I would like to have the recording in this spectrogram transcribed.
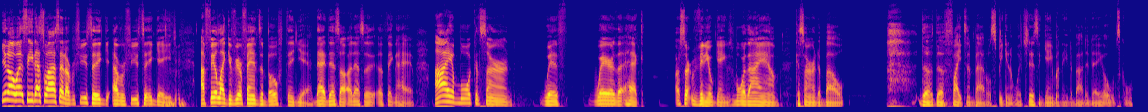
you know what? See, that's why I said I refuse to. I refuse to engage. I feel like if you're fans of both, then yeah, that that's a, that's a, a thing to have. I am more concerned with where the heck are certain video games more than I am concerned about the the fights and battles. Speaking of which, there's a game I need to buy today, old school.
